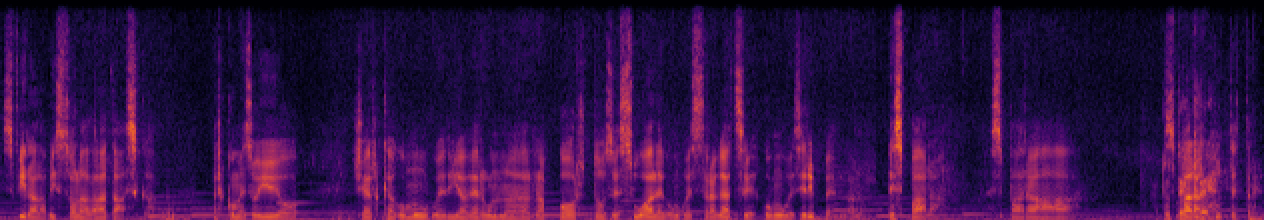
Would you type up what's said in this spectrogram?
sfila la pistola dalla tasca per come so io cerca comunque di avere un rapporto sessuale con queste ragazze che comunque si ribellano e spara. Spara a tutte, spara e, a tutte e tre.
